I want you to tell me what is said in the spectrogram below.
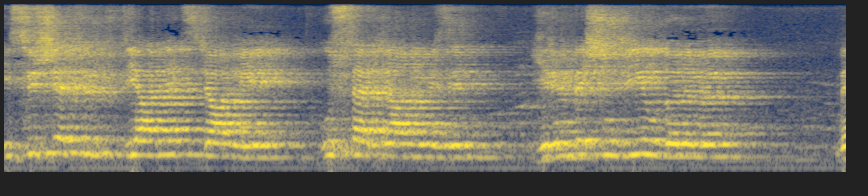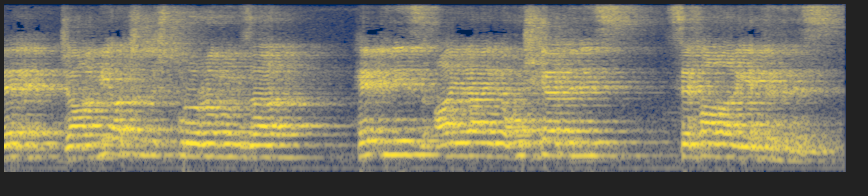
İsviçre Türk Diyanet Camii, Uster Camimizin 25. yıl dönümü ve cami açılış programımıza hepiniz ayrı ayrı hoş geldiniz, sefalar getirdiniz.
